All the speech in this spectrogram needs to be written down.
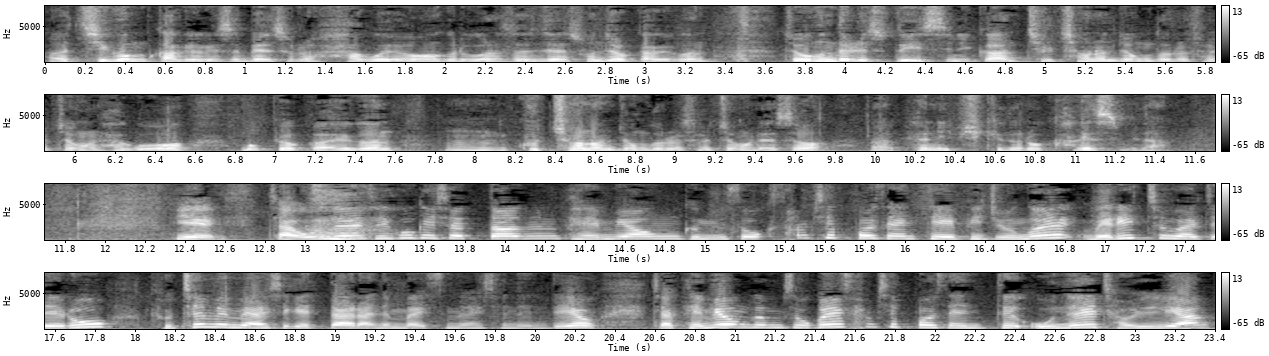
어, 지금 가격에서 매수를 하고요. 그리고 나서 이제 손절 가격은 좀 흔들릴 수도 있으니까 7,000원 정도를 설정을 하고, 목표 가액은 음, 9,000원 정도를 설정을 해서 어, 편입시키도록 하겠습니다. 예. 자, 오늘 들고 계셨던 배명 금속 30%의 비중을 메리츠 화재로 교체 매매하시겠다라는 말씀을 하셨는데요. 자, 배명 금속을 30% 오늘 전량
